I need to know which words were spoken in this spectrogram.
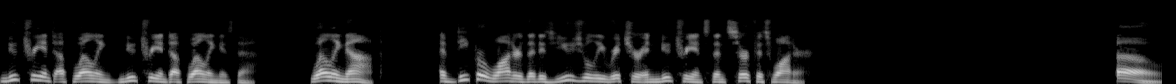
Nutrient upwelling Nutrient upwelling is the welling up of deeper water that is usually richer in nutrients than surface water. O.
